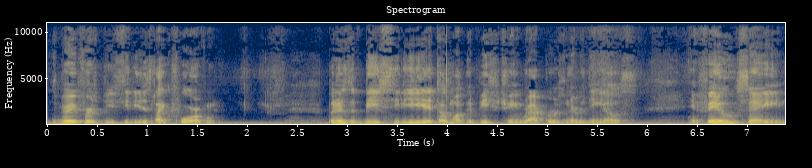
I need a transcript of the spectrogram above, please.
the very first beef CD there's like four of them but there's a beef CD talking about the beef between rappers and everything else. And Fatal Hussein,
